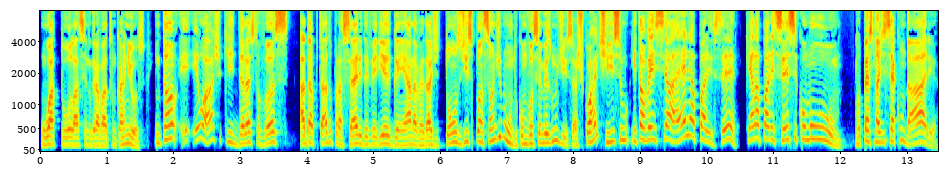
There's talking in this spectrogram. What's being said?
o ator lá sendo gravado com carne e osso. Então, eu acho que The Last of Us adaptado para a série deveria ganhar, na verdade, tons de expansão de mundo, como você mesmo disse. Acho corretíssimo. E talvez se a Ellie aparecer, que ela aparecesse como uma personagem secundária,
